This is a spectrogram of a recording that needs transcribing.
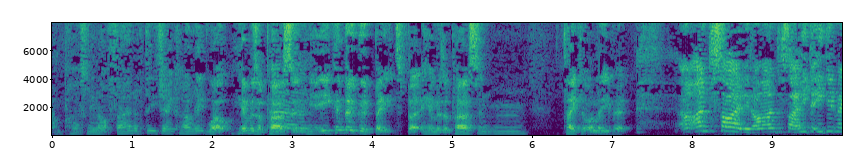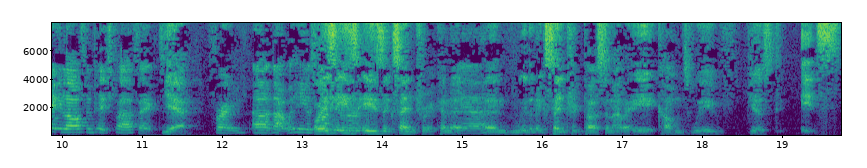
I'm personally not a fan of DJ Khaled. Well, him as a person, Uh. he, he can do good beats, but him as a person, mm, take it or leave it. I- I'm decided. I'm undecided. He, d- he did make me laugh in Pitch Perfect. Yeah. Free. Uh, that he was. Well, he's, he's, eccentric, isn't it? Yeah. And with an eccentric personality, it comes with just it's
